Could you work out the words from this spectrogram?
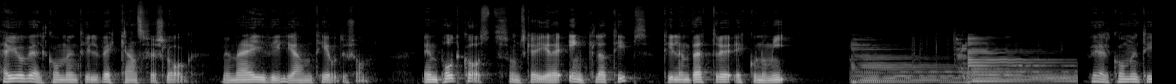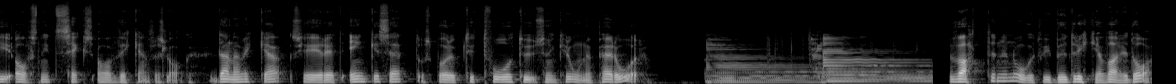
Hej och välkommen till veckans förslag med mig William Theodorsson. En podcast som ska ge dig enkla tips till en bättre ekonomi. Välkommen till avsnitt 6 av veckans förslag. Denna vecka ska jag ge dig ett enkelt sätt att spara upp till 2000 kronor per år. Vatten är något vi bör dricka varje dag,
